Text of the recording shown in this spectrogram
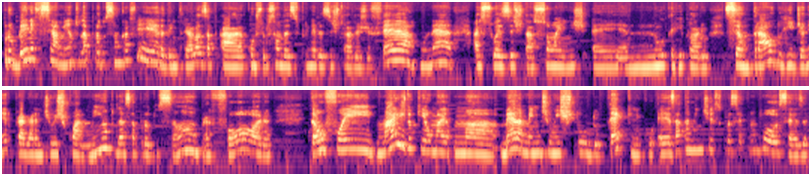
para o beneficiamento da produção cafeeira, dentre elas a, a, construção das primeiras estradas de ferro, né, as suas estações é, no território central do Rio de Janeiro para garantir o escoamento dessa produção para fora. Então, foi mais do que uma, uma, meramente um estudo técnico, é exatamente isso que você pontuou, César.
